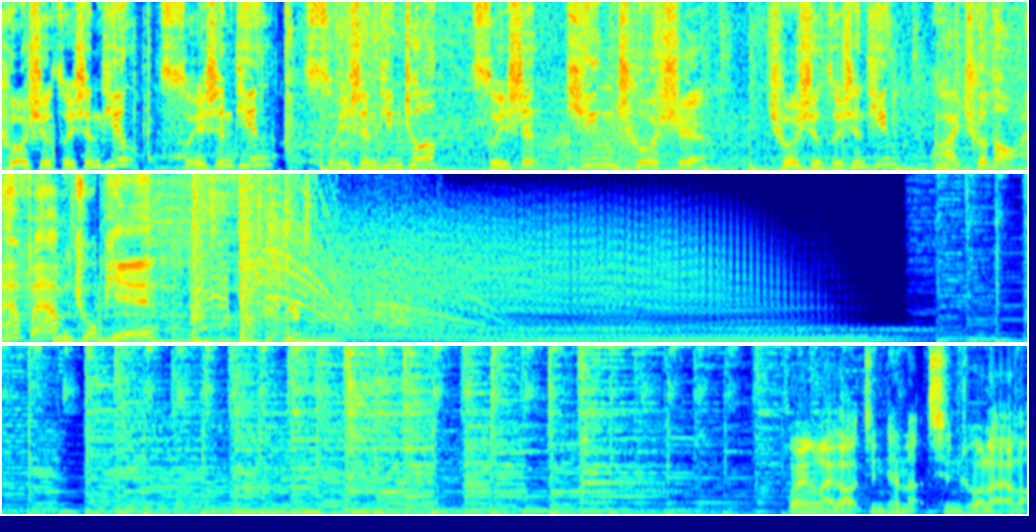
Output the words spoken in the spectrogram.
车市随身听，随身听，随身听车，随身听车市，车市随身听，快车道 FM 出品。欢迎来到今天的新车来了。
